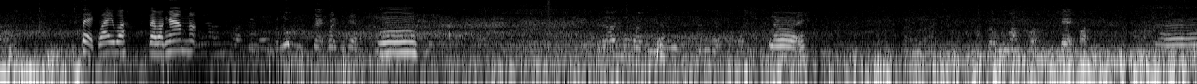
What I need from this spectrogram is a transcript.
ยแตกไวบ่แต่ว่างามเนาะมันล่มแตกไว้ประเทศอืมเลย ล่มมือวางก่อนแก้ก่อนเออ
